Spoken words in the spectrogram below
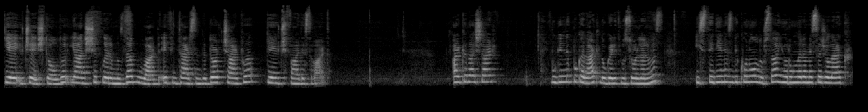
G3'e eşit oldu. Yani şıklarımızda bu vardı. F'in tersinde 4 çarpı G3 ifadesi vardı. Arkadaşlar bugünlük bu kadar logaritma sorularımız. İstediğiniz bir konu olursa yorumlara mesaj olarak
